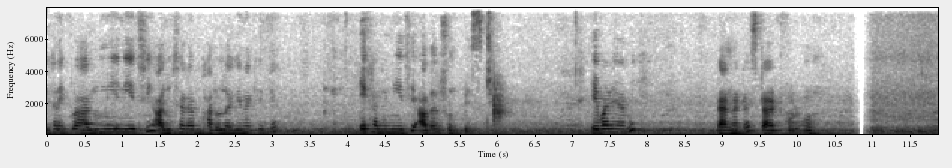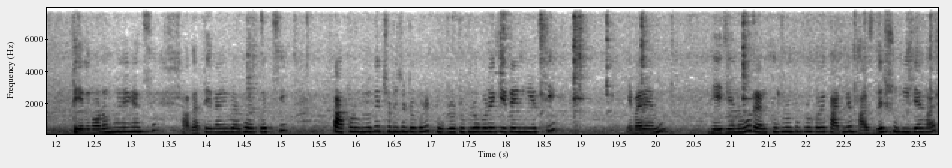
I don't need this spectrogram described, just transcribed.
এখানে একটু আলু নিয়ে নিয়েছি, আলু ছাড়া ভালো লাগে না খেতে। এখানে নিয়েছি আদা রসুন পেস্ট। এবারে আমি রান্নাটা স্টার্ট করব। তেল গরম হয়ে গেছে, সাদা তেল আমি ব্যবহার করছি। পাঁপড়গুলোকে ছোটো ছোটো করে, টুকরো টুকরো করে কেটে নিয়েছি। এবারে আমি ভেজে নেব টুকরো টুকরো করে কাটলে ভাজতে সুবিধে হয়।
